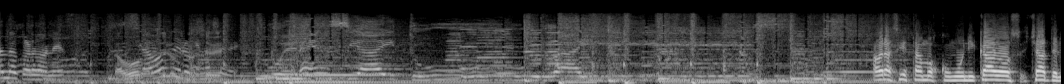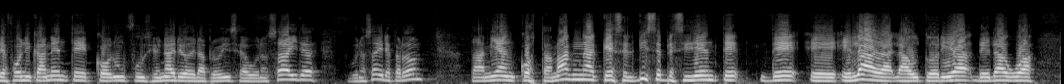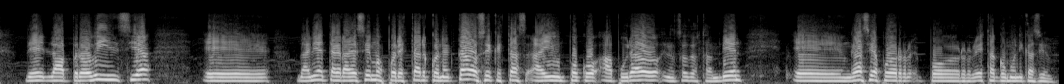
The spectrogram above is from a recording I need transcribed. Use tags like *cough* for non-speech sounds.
pintando cordones. La voz, La voz de lo que no se ve. Tu herencia y tu raíz. Ahora sí estamos comunicados ya telefónicamente con un funcionario de la provincia de Buenos Aires, Buenos Aires, perdón, Damián Costa Magna, que es el vicepresidente de eh, ELADA, la Autoridad del Agua de la provincia. Eh, Damián, te agradecemos por estar conectado, sé que estás ahí un poco apurado, nosotros también. Eh, gracias por, por esta comunicación.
